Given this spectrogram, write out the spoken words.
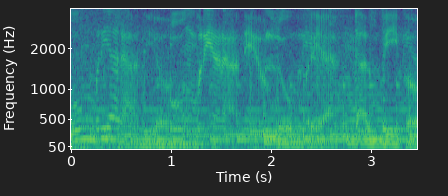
Umbria Radio. Umbria Radio. L'Umbria dal vivo.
